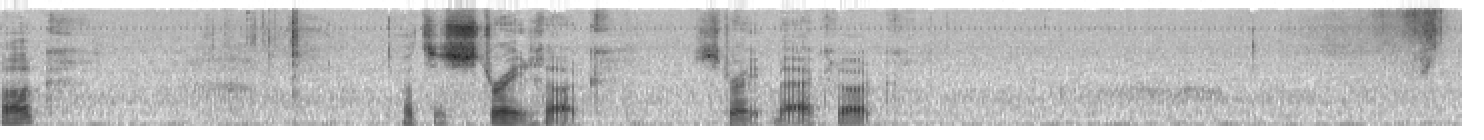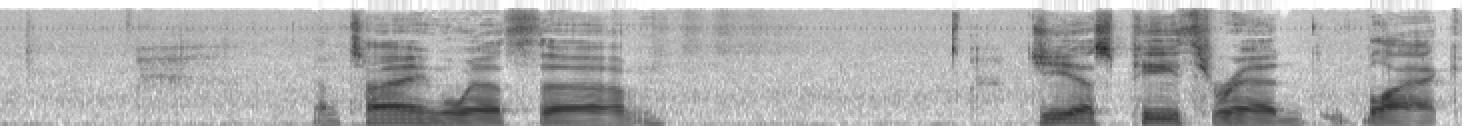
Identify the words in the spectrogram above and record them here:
hook. That's a straight hook, straight back hook. I'm tying with um, GSP thread black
